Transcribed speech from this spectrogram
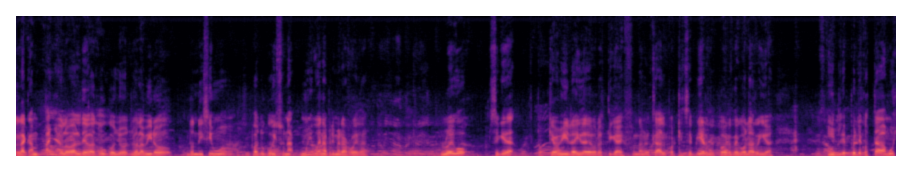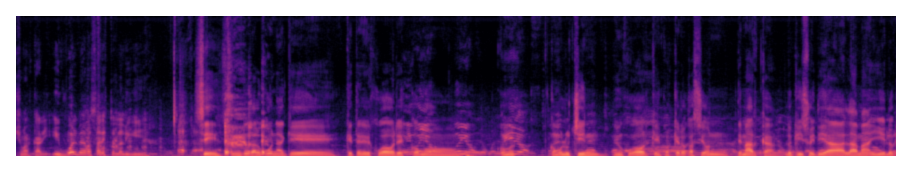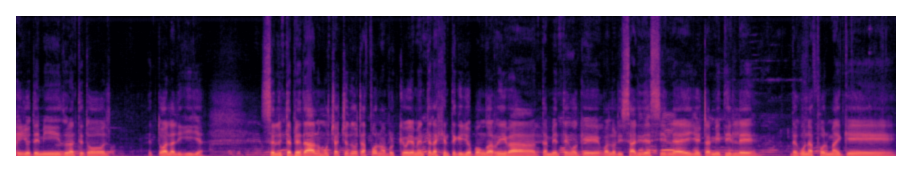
la campaña global de Batuco, yo, yo la viro donde hicimos, Batuco hizo una muy buena primera rueda, luego se queda, porque a mí la ida de Boróstica es fundamental, porque se pierde el poder de gol arriba, y después le costaba mucho marcar, y vuelve a pasar esto en la liguilla. Sí, sin duda alguna que, tener jugadores como, como, Luchín es un jugador que en cualquier ocasión te marca lo que hizo hoy día Lama y lo que yo temí durante todo toda la liguilla se lo interpretaban los muchachos de otra forma, porque obviamente la gente que yo pongo arriba también tengo que valorizar y decirle a ellos y transmitirle de alguna forma que,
